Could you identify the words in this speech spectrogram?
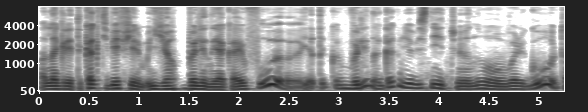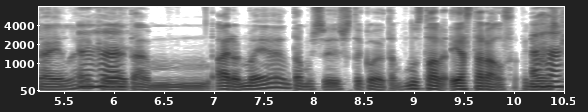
Она говорит, и как тебе фильм? я, блин, я кайфую. Я такой, блин, а как мне объяснить? Ну, very good, I like, ага. там, Iron Man, там, что, что такое, там, ну, стар... я старался, понимаешь? Ага.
